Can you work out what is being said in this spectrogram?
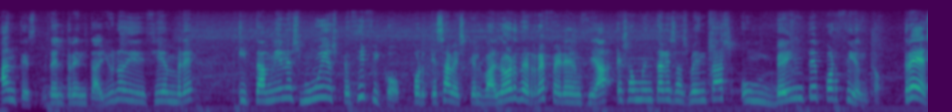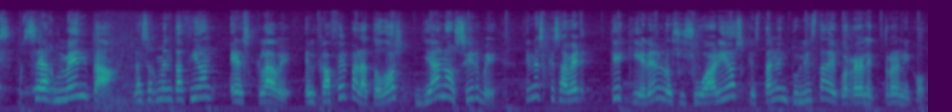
antes del 31 de diciembre y también es muy específico porque sabes que el valor de referencia es aumentar esas ventas un 20%. 3. Segmenta. La segmentación es clave. El café para todos ya no sirve. Tienes que saber qué quieren los usuarios que están en tu lista de correo electrónico,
